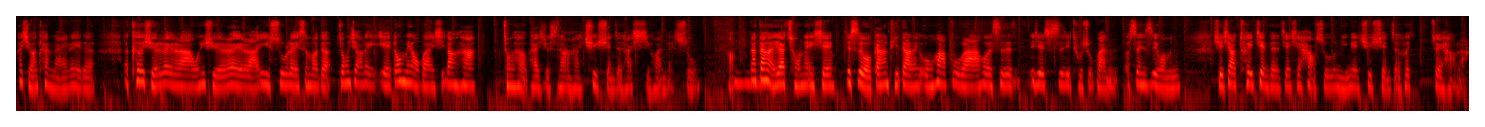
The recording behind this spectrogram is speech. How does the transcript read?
他喜欢看哪一类的，呃，科学类啦、文学类啦、艺术类什么的，宗教类也都没有关系，让他从小开始就是让他去选择他喜欢的书。好，那当然要从那些就是我刚刚提到那个文化部啊，或者是一些私立图书馆，甚至是我们学校推荐的这些好书里面去选择会最好啦。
